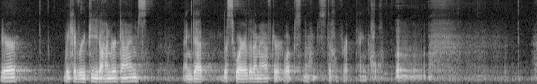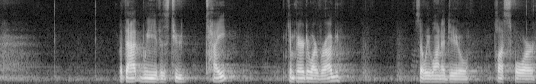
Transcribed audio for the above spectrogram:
here, we could repeat 100 times and get the square that I'm after. Whoops, no, I'm still rectangle. But that weave is too tight compared to our rug. So we want to do plus four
